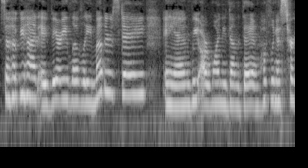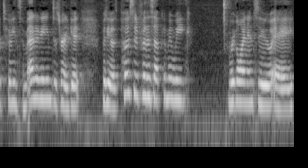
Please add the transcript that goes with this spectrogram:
So I hope you had a very lovely Mother's Day and we are winding down the day. I'm hopefully going to start doing some editing to try to get videos posted for this upcoming week. We're going into a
